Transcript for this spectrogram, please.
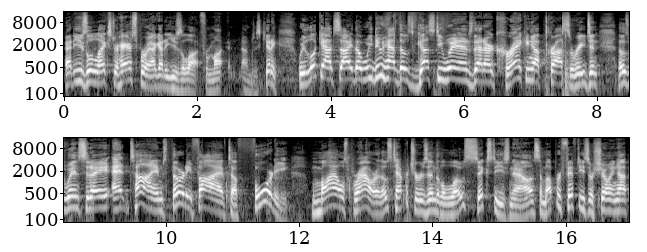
Had to use a little extra hairspray. I got to use a lot for my. I'm just kidding. We look outside, though, we do have those gusty winds that are cranking up across the region. Those winds today at times 35 to 40 miles per hour. Those temperatures into the low 60s now. And some upper 50s are showing up.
